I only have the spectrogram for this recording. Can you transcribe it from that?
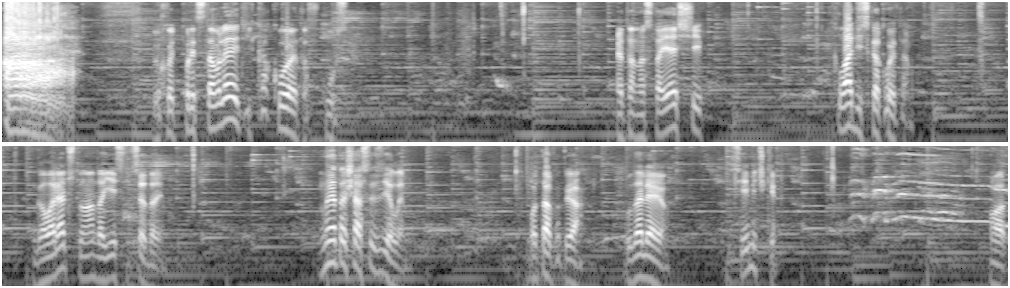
А! Вы хоть представляете, какой это вкус? Это настоящий кладезь какой-то. Говорят, что надо есть цедрой. Мы это сейчас и сделаем. Вот так вот я удаляю семечки. Вот.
